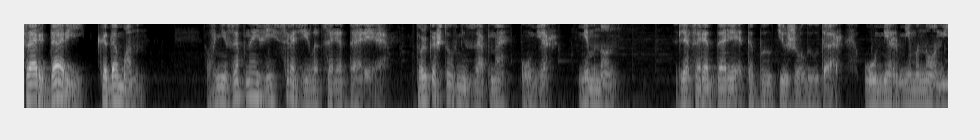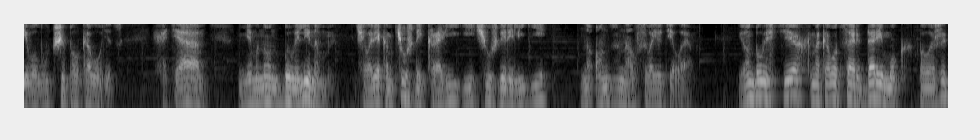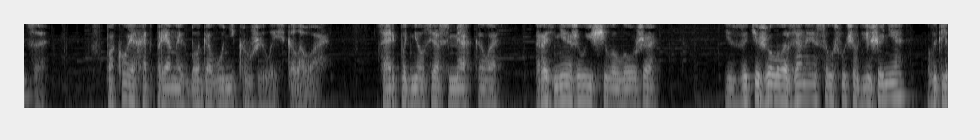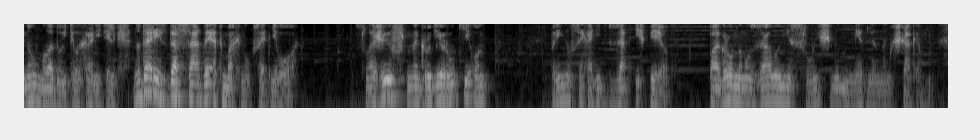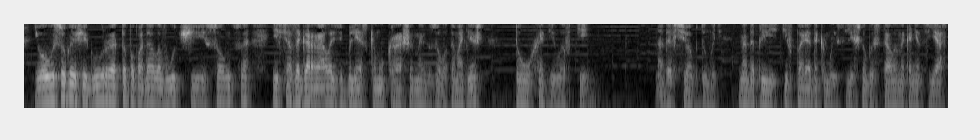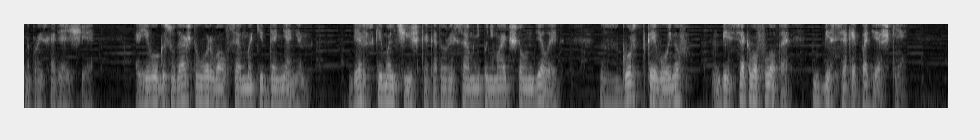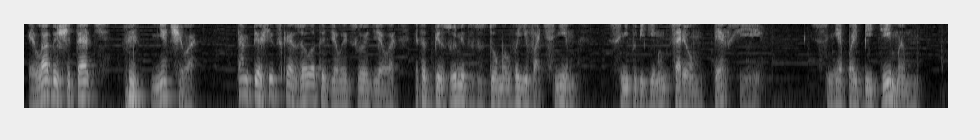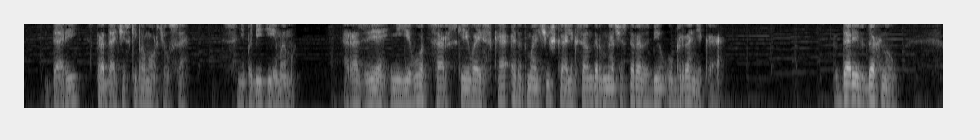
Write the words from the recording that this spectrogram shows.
Царь Дарий Кадаман. Внезапная весть сразила царя Дария. Только что внезапно умер Мемнон. Для царя Дария это был тяжелый удар. Умер Мемнон, его лучший полководец. Хотя Мемнон был элином, человеком чуждой крови и чуждой религии, но он знал свое дело. И он был из тех, на кого царь Дарий мог положиться. Покоях от пряных благовоний кружилась голова. Царь поднялся с мягкого, разнеживающего ложа. Из-за тяжелого занавеса, услышав движение, выглянул молодой телохранитель, но Дарий с досадой отмахнулся от него. Сложив на груди руки, он принялся ходить взад и вперед по огромному залу неслышным медленным шагом. Его высокая фигура то попадала в лучи солнца и вся загоралась блеском украшенных золотом одежд, то уходила в тень. Надо все обдумать, надо привести в порядок мысли, чтобы стало наконец ясно происходящее. Его государству ворвался македонянин, дерзкий мальчишка, который сам не понимает, что он делает, с горсткой воинов, без всякого флота, без всякой поддержки. Эладу считать хм, нечего. Там персидское золото делает свое дело. Этот безумец вздумал воевать с ним, с непобедимым царем Персии. С непобедимым. Дарий страдальчески поморщился. С непобедимым. Разве не его царские войска этот мальчишка Александр начисто разбил у Граника? Дарий вздохнул.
